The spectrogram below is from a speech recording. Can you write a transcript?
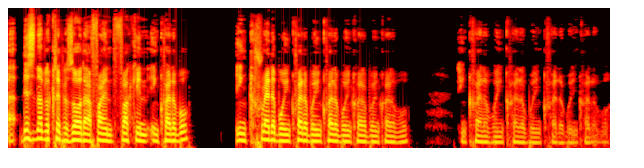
Uh, this is another clip as well that I find fucking incredible. Incredible, incredible, incredible, incredible, incredible. Incredible, incredible, incredible, incredible.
